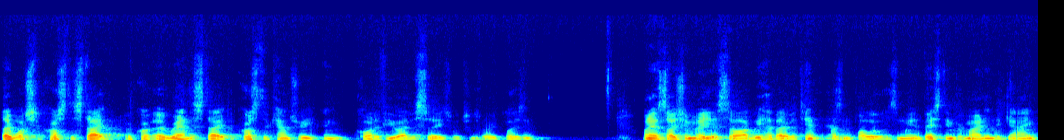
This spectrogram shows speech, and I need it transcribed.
They watched across the state, around the state, across the country, and quite a few overseas, which was very pleasing. On our social media side, we have over 10,000 followers, and we invest in promoting the game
